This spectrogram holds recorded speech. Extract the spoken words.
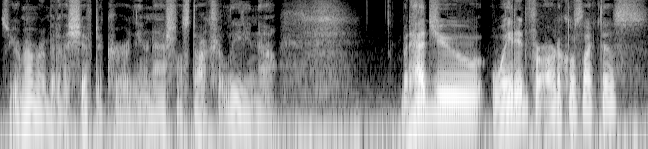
So you remember a bit of a shift occurred. The international stocks are leading now. But had you waited for articles like this,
